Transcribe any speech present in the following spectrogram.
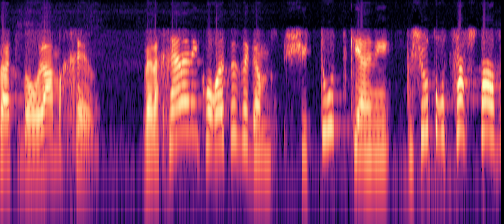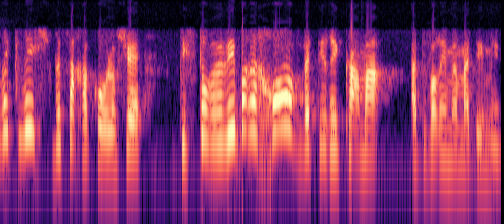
ואת בעולם אחר. ולכן אני קוראת לזה גם שיטוט, כי אני פשוט רוצה שתעברי כביש בסך הכל, או שתסתובבי ברחוב ותראי כמה הדברים הם מדהימים.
